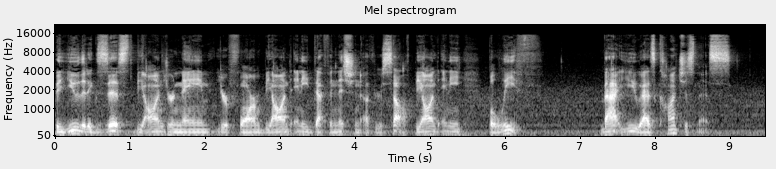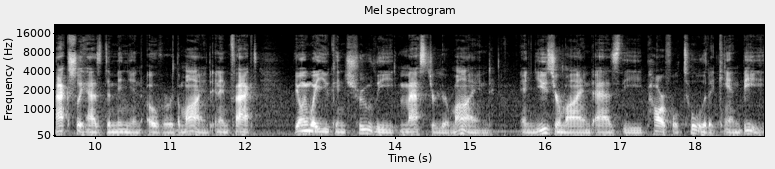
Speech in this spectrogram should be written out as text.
the you that exists beyond your name, your form, beyond any definition of yourself, beyond any belief, that you as consciousness actually has dominion over the mind. And in fact, the only way you can truly master your mind and use your mind as the powerful tool that it can be,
